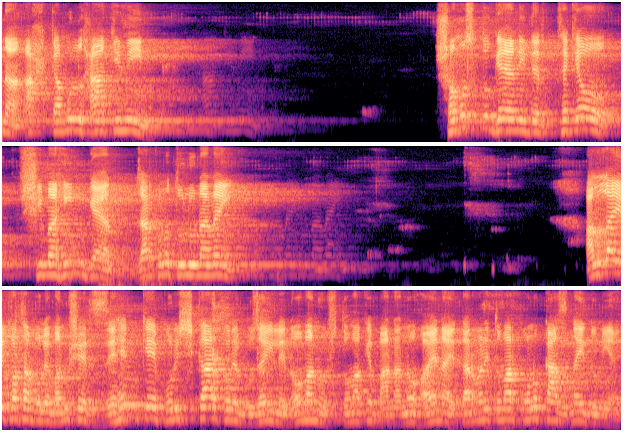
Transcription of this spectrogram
না, আহকামুল হাকিমিন। সমস্ত জ্ঞানীদের থেকেও সীমাহীন জ্ঞান, যার কোনো তুলনা নাই। আল্লাহ এ কথা বলে মানুষের জেহেনকে পরিষ্কার করে বুঝাইলেন, ও মানুষ, তোমাকে বানানো হয় নাই, তার মানে তোমার কোনো কাজ নাই দুনিয়ায়।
